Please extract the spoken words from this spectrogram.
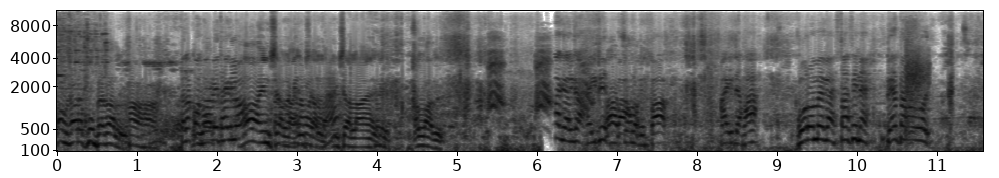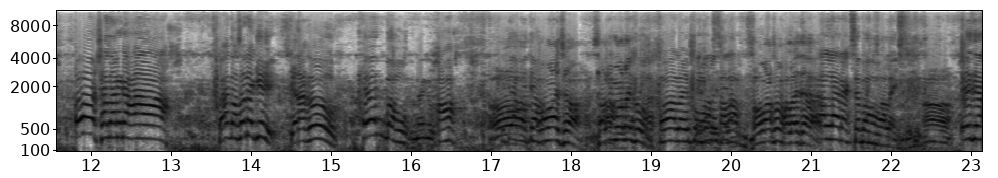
সংসারে খুব ভেজাল। হ্যাঁ হ্যাঁ। তাহলে কথা থাকল? হ্যাঁ ইনশাল্লাহ ইনশাল্লাহ হ্যাঁ? আল্লাহ হাফিজ। হ্যাঁ, চলো। বাপ। হা গরমে ব্যস্ত আছি না বেতা ওই। ও সাধারণ গা ব্যস্ত আছে নাকি? কে রাখো? এ বাবু হ্যাঁ সালাম আলাইকুম। ওয়ালাইকুম আসসালাম। বাবু আছো ভালো যা আল্লাহ রাখছে বাবু ভালাই হ্যাঁ এই যে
